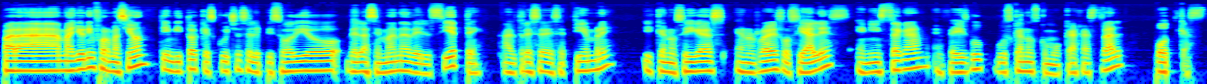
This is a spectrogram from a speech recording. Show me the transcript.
Para mayor información, te invito a que escuches el episodio de la semana del 7 al 13 de septiembre y que nos sigas en redes sociales, en Instagram, en Facebook, búscanos como Caja Astral Podcast.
